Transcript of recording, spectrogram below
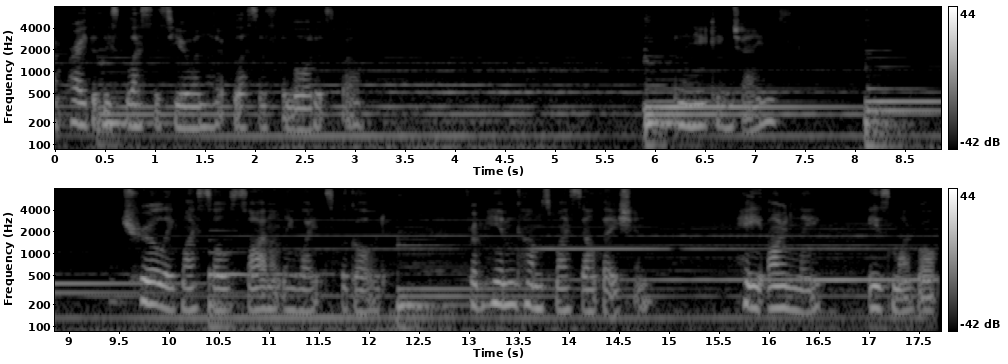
I pray that this blesses you and that it blesses the Lord as well. Truly, my soul silently waits for God. From him comes my salvation. He only is my rock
